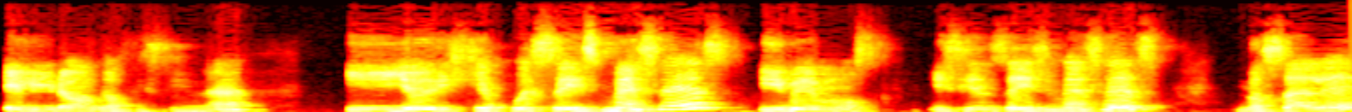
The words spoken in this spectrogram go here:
el ir a una oficina y yo dije, pues seis meses y vemos. Y si en seis meses no sale,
